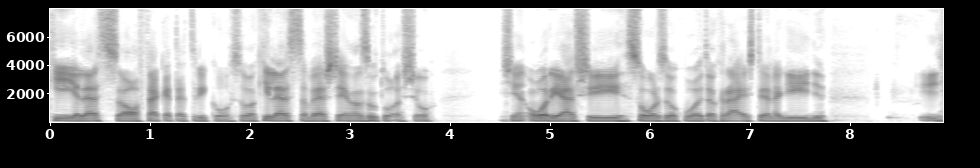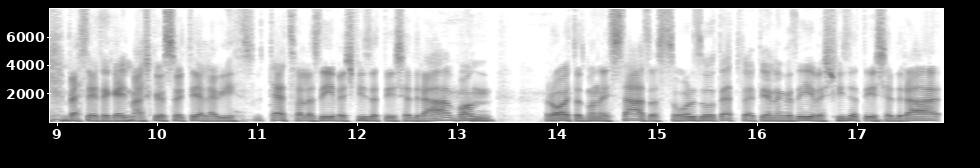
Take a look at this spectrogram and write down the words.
ki, lesz a fekete trikó, szóval ki lesz a versenyen az utolsó. És ilyen óriási szorzók voltak rá, és tényleg így, így beszéltek egymás közt, hogy tényleg tedd fel az éves fizetésed rá, van rajtad van egy százas szorzó, tedd fel tényleg az éves fizetésed rá,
